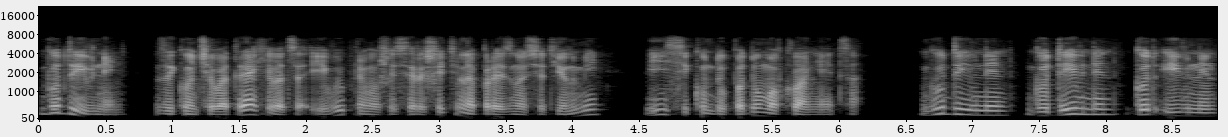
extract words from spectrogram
«Good evening», закончив отряхиваться и выпрямившись решительно произносит Юнми и, секунду подумав, кланяется. «Good evening, good evening, good evening»,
